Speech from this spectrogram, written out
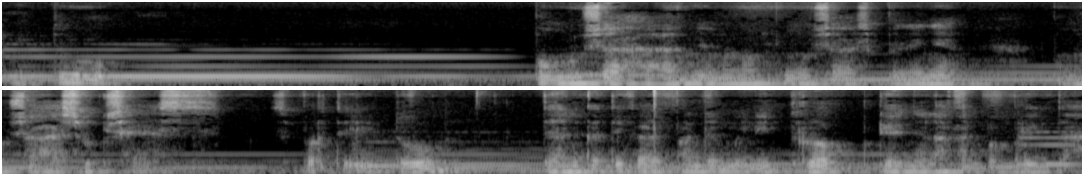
Itu pengusaha yang memang pengusaha sebenarnya pengusaha sukses seperti itu. Dan ketika pandemi ini drop dia nyalakan pemerintah.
